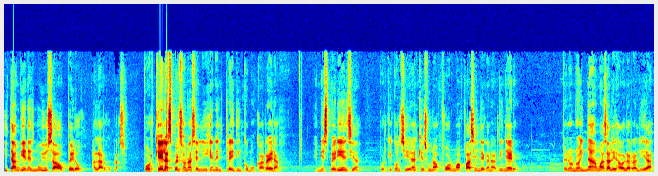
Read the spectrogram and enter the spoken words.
y también es muy usado pero a largo plazo. ¿Por qué las personas eligen el trading como carrera? En mi experiencia, porque consideran que es una forma fácil de ganar dinero, pero no hay nada más alejado de la realidad.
